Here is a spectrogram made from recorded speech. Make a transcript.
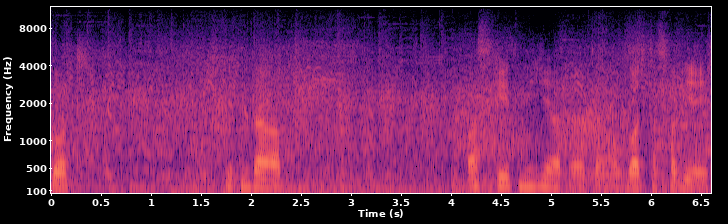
Gott. Was geht denn da ab? Was geht denn hier ab, Alter? Oh Gott, das verliere ich.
